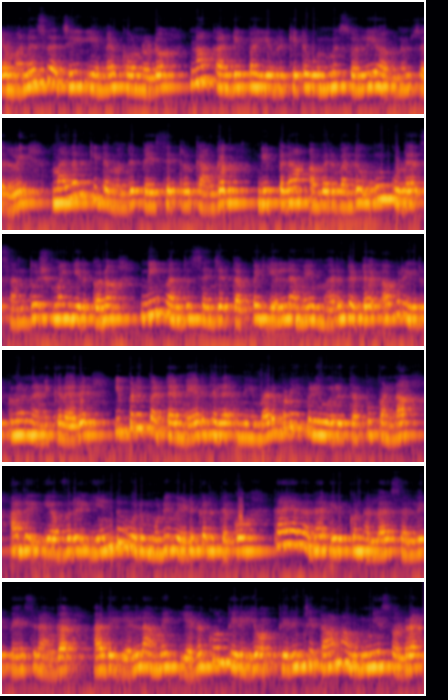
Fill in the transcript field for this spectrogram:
என் மனசாட்சி என்ன கொண்டுடும் நான் கண்டிப்பாக இவர்கிட்ட உண்மை சொல்லி ஆகணும்னு சொல்லி மலர்கிட்ட வந்து பேசிகிட்டு இருக்காங்க. இப்போ தான் அவர் வந்து உன் கூட சந்தோஷமாக இருக்கணும். நீ வந்து செஞ்ச தப்பை எல்லாமே மறந்துட்டு அவர் இருக்கணும்னு நினைக்கிறாரு இப்படிப்பட்ட நேரத்தில் நீ மறுபடியும் இப்படி ஒரு தப்பு பண்ணால் அது எவரு எந்த ஒரு முடிவு எடுக்கிறதுக்கும் தயாராக தான் இருக்கும் நல்லா சொல்லி பேசுகிறாங்க அது எல்லாமே எனக்கும் தெரியும். தெரிஞ்சு தான் நான் உண்மையை சொல்கிறேன்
